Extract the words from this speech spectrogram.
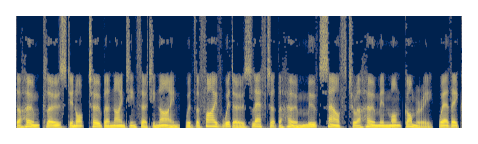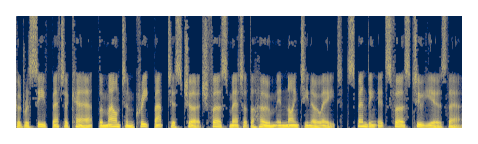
The home closed in October 1939, with the five widows left at the home moved south to a home in Montgomery, where they could receive better care. The Mountain Creek Baptist Church first met at the home in 1908, spending its first two years there.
